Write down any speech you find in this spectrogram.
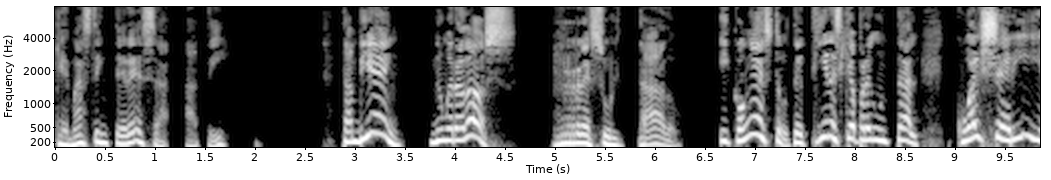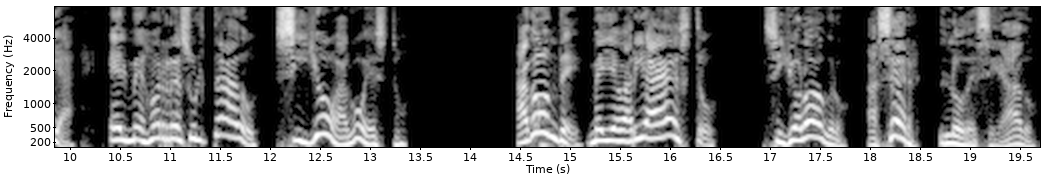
que más te interesa a ti. También, número dos, resultado. Y con esto te tienes que preguntar cuál sería el mejor resultado si yo hago esto. ¿A dónde me llevaría esto si yo logro hacer lo deseado?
